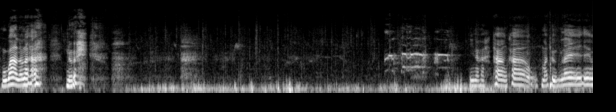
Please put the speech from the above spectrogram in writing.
หมู่บ้านแล้วนะคะ เหนื่อย นี่นะคะ ทางเข้ามาถึงแล้ว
